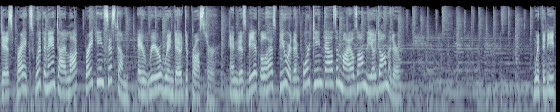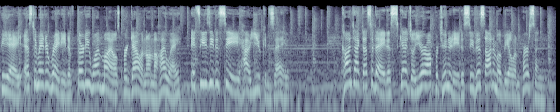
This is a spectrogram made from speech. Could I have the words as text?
disc brakes with an anti-lock braking system, a rear window defroster, and this vehicle has fewer than 14,000 miles on the odometer. With an EPA estimated rating of 31 miles per gallon on the highway, it's easy to see how you can save. Contact us today to schedule your opportunity to see this automobile in person.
